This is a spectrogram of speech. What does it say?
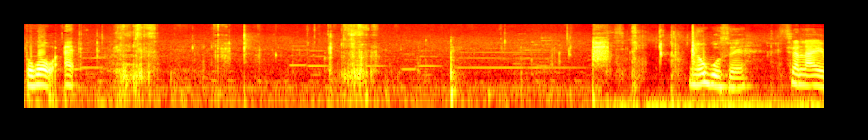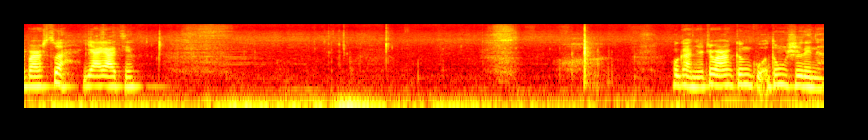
不过我爱。牛骨髓，先来一瓣蒜压压惊。我感觉这玩意儿跟果冻似的呢。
